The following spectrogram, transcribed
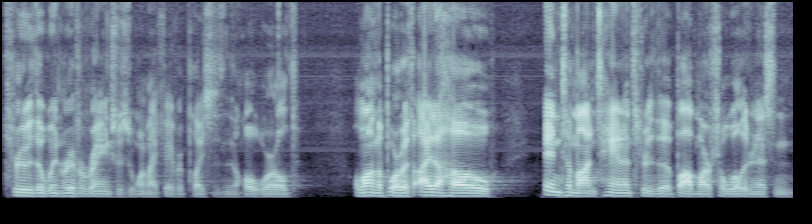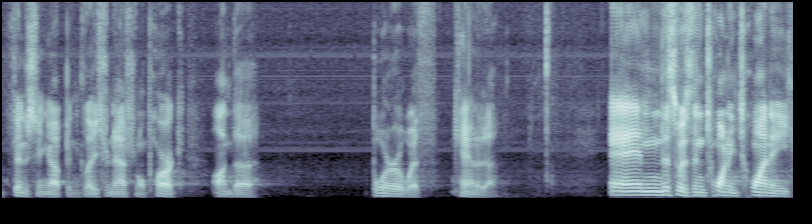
through the Wind River Range, which is one of my favorite places in the whole world, along the border with Idaho, into Montana through the Bob Marshall Wilderness and finishing up in Glacier National Park on the border with Canada. And this was in 2020,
